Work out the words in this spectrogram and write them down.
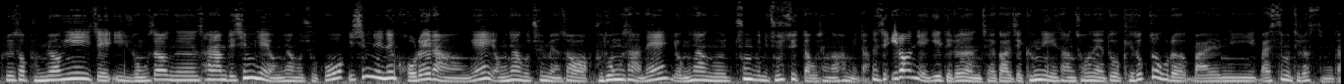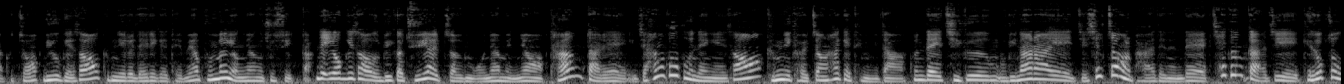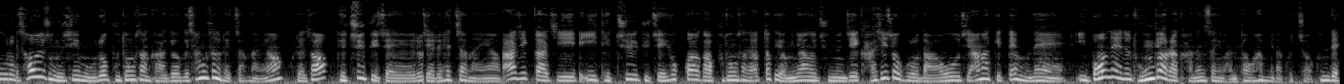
그래서 분명히 이제 이 유동성은 사람들 심리에 영향을 주고 이 심리는 거래량에 영향을 주면서 부동산에 영향을 충분히 줄 수 있다고 생각합니다. 그래서 이런 얘기들은 제가 이제 금리 인상 전에도 계속적으로 많이 말씀을 드렸습니다. 그쵸? 미국에서 금리를 내리게 되면 분명히 영향을 줄 수 있다. 근데 여기서 우리가 주의할 점이 뭐냐면요. 다음 달에 이제 한국은행에서 금리 결정을 하게 됩니다. 그런데 지금 우리나라의 이제 실정을 봐야 되는데 최근까지 계속적으로 서울 중심으로 부동산 가격이 상승을 했잖아요. 그래서 대출 규제를 규제를 했잖아요. 아직까지 이 대출 규제 효과가 부동산에 어떻게 영향을 주는지 가시적으로 나오지 않았기 때문에 이번에는 동결할 가능성이 많다고 합니다. 그렇죠? 근데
